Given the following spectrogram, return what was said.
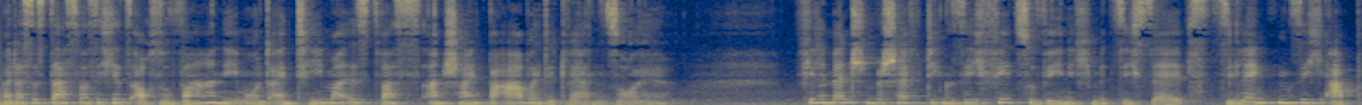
Aber das ist das, was ich jetzt auch so wahrnehme und ein Thema ist, was anscheinend bearbeitet werden soll. Viele Menschen beschäftigen sich viel zu wenig mit sich selbst. Sie lenken sich ab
